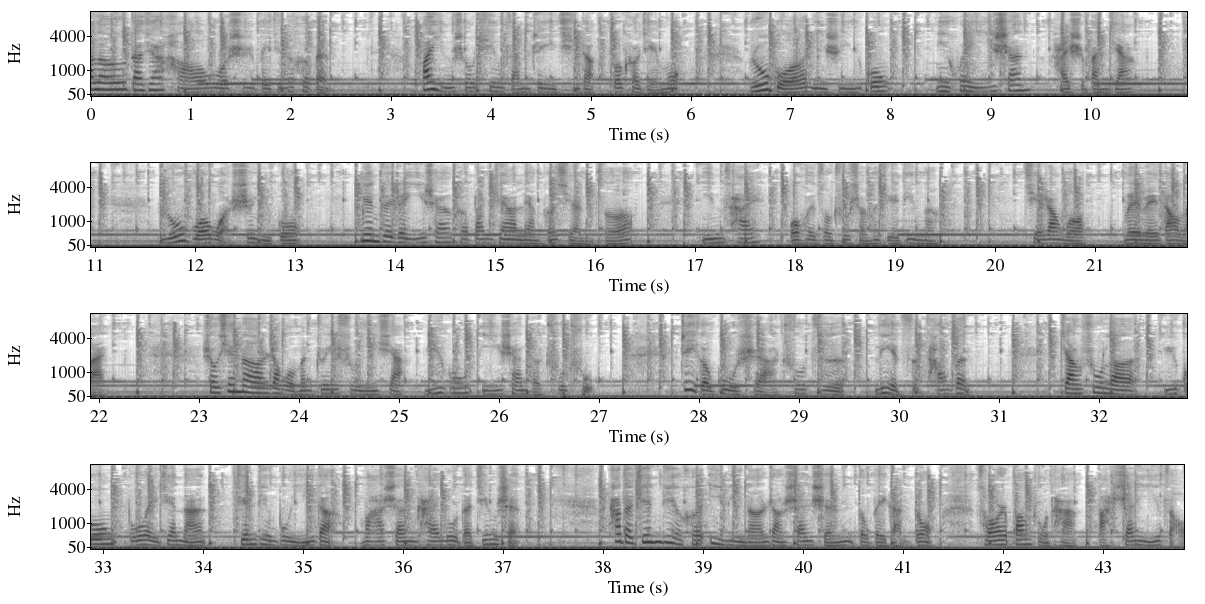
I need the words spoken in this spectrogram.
Hello，大家好，我是北京的赫本，欢迎收听咱们这一期的播客节目。如果你是愚公，你会移山还是搬家？如果我是愚公，面对着移山和搬家两个选择，您猜我会做出什么决定呢？且让我娓娓道来。首先呢，让我们追溯一下愚公移山的出处。这个故事啊，出自《列子汤问》，讲述了愚公不畏艰难、坚定不移的挖山开路的精神。他的坚定和毅力呢，让山神都被感动，从而帮助他把山移走。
